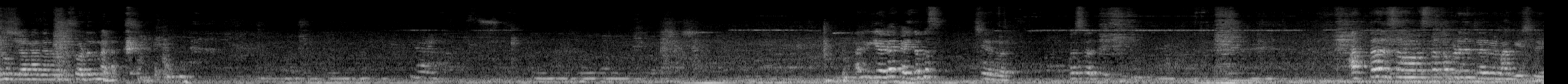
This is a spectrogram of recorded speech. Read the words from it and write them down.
झोपला माझा नवरा सोडून मला. आणि गेलं काय तर बस. शेअर बस आत्ता सहा वाजता कपडे धुतले मी भाग्यश्री.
